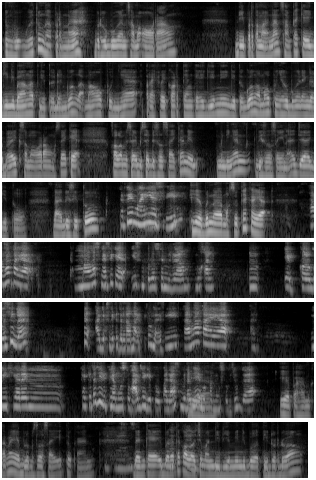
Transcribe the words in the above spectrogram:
tunggu, gue tuh nggak pernah berhubungan sama orang di pertemanan sampai kayak gini banget gitu. Dan gue nggak mau punya track record yang kayak gini gitu. Gue nggak mau punya hubungan yang gak baik sama orang. Maksudnya kayak kalau misalnya bisa diselesaikan ya mendingan diselesain aja gitu. Nah di situ tapi emang iya sih. Iya benar. Maksudnya kayak karena kayak malas gak sih kayak is ngurusin drama bukan ya kalau gue sih bilang agak sedikit drama itu gak sih? Karena kayak mikirin kayak kita jadi punya musuh aja gitu. Padahal sebenarnya Iya. bukan musuh juga iya paham. Karena ya belum selesai itu kan. Dan kayak ibaratnya kalau cuman didiemin di bawah tidur doang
